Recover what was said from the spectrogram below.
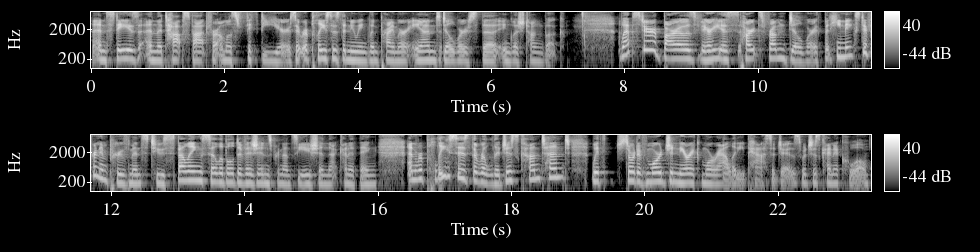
and stays in the top spot for almost 50 years. It replaces is the New England Primer and Dilworth's The English Tongue Book. Webster borrows various parts from Dilworth, but he makes different improvements to spelling, syllable divisions, pronunciation, that kind of thing, and replaces the religious content with sort of more generic morality passages, which is kind of cool.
